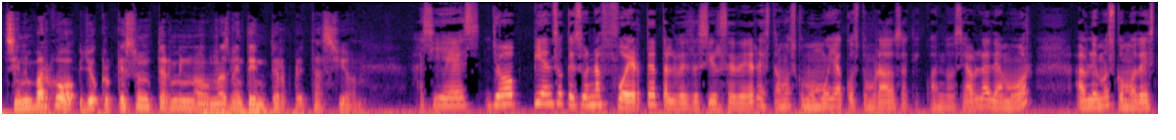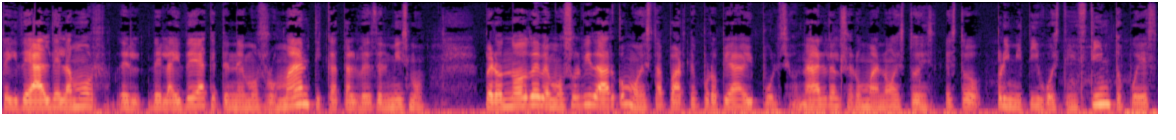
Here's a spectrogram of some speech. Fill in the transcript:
Sin embargo, yo creo que es un término más bien de interpretación. Así es. Yo pienso que suena fuerte tal vez decir ceder. Estamos como muy acostumbrados a que cuando se habla de amor, hablemos como de este ideal del amor, del- de, la idea que tenemos romántica tal vez del mismo. Pero no debemos olvidar como esta parte propia y pulsional del ser humano, esto, esto primitivo, este instinto, pues,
